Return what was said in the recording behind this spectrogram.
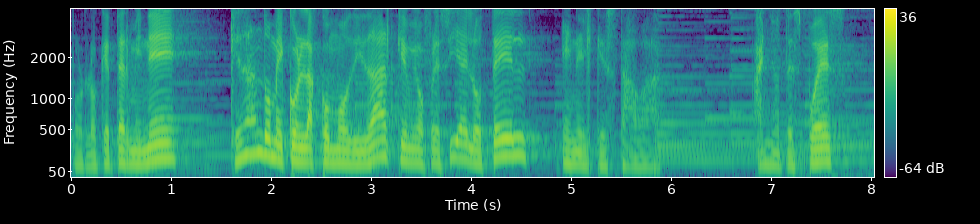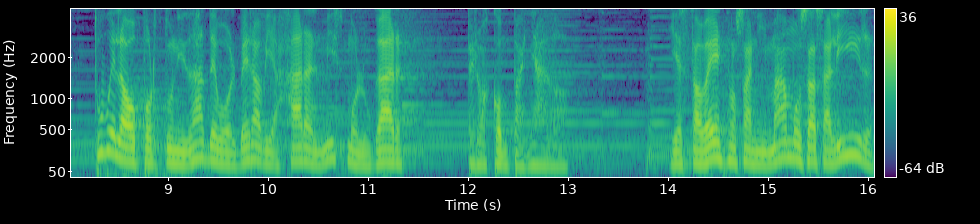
por lo que terminé quedándome con la comodidad que me ofrecía el hotel en el que estaba. Años después, tuve la oportunidad de volver a viajar al mismo lugar, pero acompañado. Y esta vez nos animamos a salir,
